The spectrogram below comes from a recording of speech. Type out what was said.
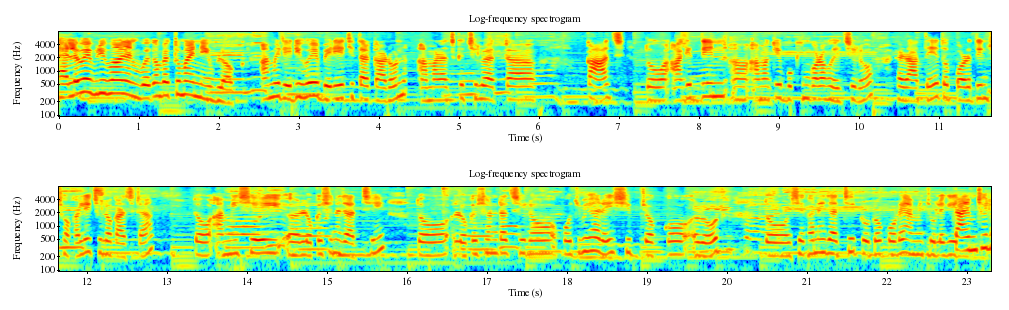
Hello everyone and welcome back to my new blog আমি রেডি হয়ে বেরিয়েছি তার কারণ আমার আজকে ছিল একটা কাজ। তো আগের দিন আমাকে বুকিং করা হয়েছিল রাতে। তো পরের দিন সকালেই ছিল কাজটা। তো আমি সেই লোকেশনে যাচ্ছি। তো লোকেশনটা ছিল কোচবিহারেই শিবযজ্ঞ রোড। তো সেখানে যাচ্ছি টোটো করে আমি চলে গিয়ে টাইম ছিল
